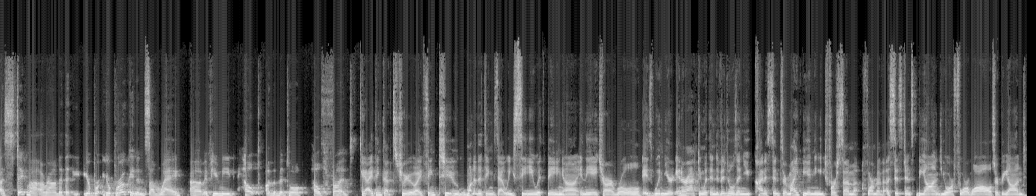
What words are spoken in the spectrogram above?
a stigma around it that you're you're broken in some way um, if you need help on the mental health front. Yeah, I think that's true. I think too one of the things that we see with being uh, in the HR role is when you're interacting with individuals and you kind of sense there might be a need for some form of assistance beyond your four walls or beyond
